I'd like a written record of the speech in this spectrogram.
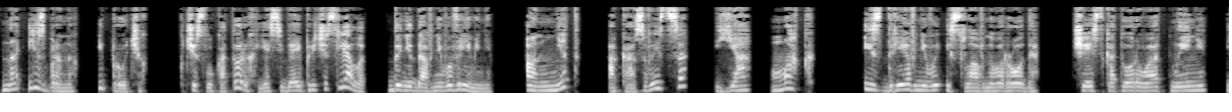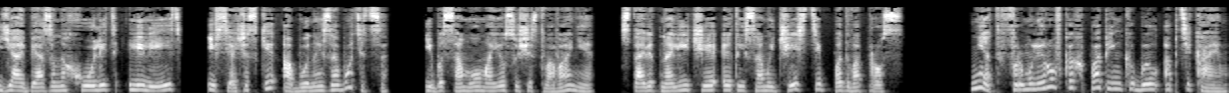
на избранных и прочих, к числу которых я себя и причисляла до недавнего времени. А нет, оказывается, я маг из древнего и славного рода, честь которого отныне я обязана холить, лелеять и всячески об оной заботиться, ибо само мое существование ставит наличие этой самой чести под вопрос. Нет, в формулировках папенька был обтекаем,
